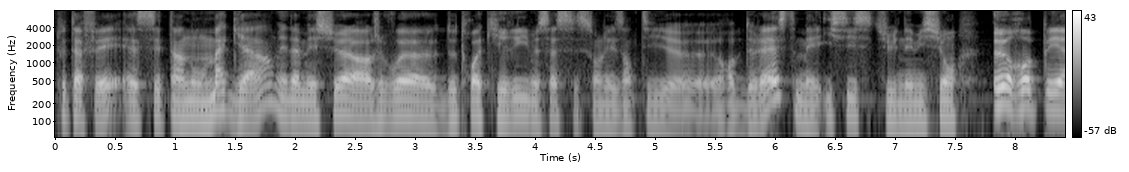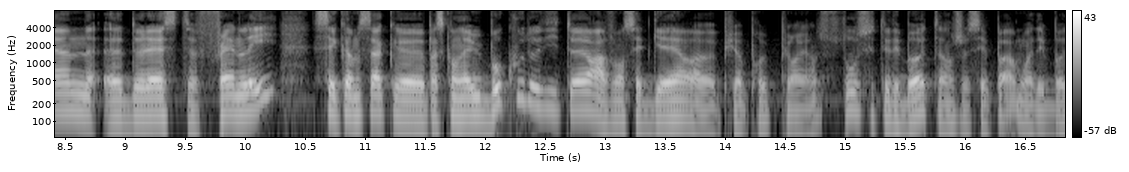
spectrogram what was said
tout à fait. C'est un nom magyar, mesdames, messieurs. Alors, je vois deux, trois qui rient, mais ça, ce sont les anti-Europe de l'Est. Mais ici, c'est une émission européenne euh, de l'Est friendly. C'est comme ça que... Parce qu'on a eu beaucoup d'auditeurs avant cette guerre, euh, puis après, plus rien. Que c'était des bots, hein, je sais pas, moi, des bots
